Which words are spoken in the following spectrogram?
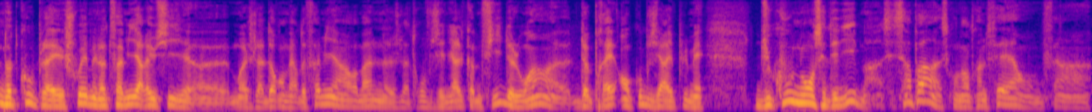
notre couple a échoué, mais notre famille a réussi. Euh, moi, je l'adore en mère de famille, hein, Romane. Je la trouve géniale comme fille, de loin, euh, de près, en couple, j'y arrive plus. Mais du coup, nous, on s'était dit, bah, c'est sympa, ce qu'on est en train de faire. On fait un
